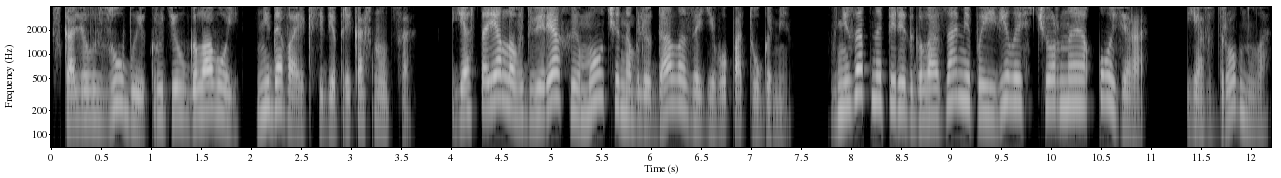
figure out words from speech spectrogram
скалил зубы и крутил головой, не давая к себе прикоснуться. Я стояла в дверях и молча наблюдала за его потугами. Внезапно перед глазами появилось черное озеро. Я вздрогнула.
